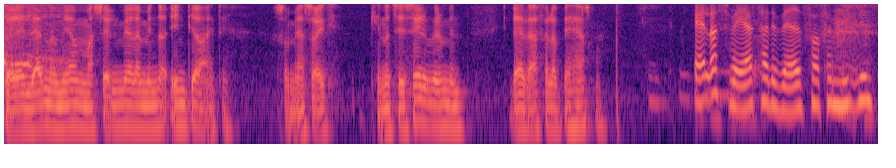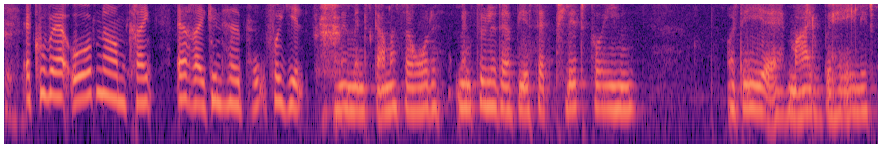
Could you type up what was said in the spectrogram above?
Så jeg lærte noget mere om mig selv, mere eller mindre indirekte, som jeg så ikke kender til selv, vel, men jeg lærte i hvert fald at beherske mig. Allersværest har det været for familien at kunne være åbne omkring, at Regin havde brug for hjælp. Men man skammer sig over det. Man føler, der bliver sat plet på en. Og det er meget ubehageligt.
